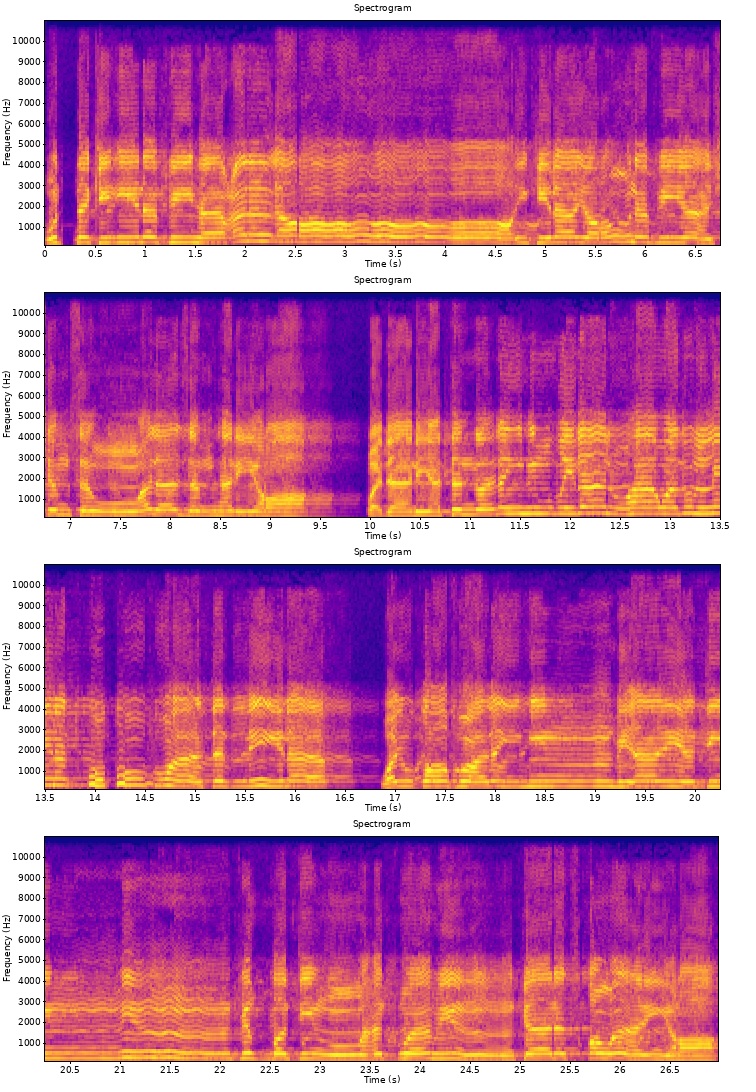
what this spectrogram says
متكئين فيها على الأرائك لا يرون فيها شمسا ولا زمهريرا. ودانية عليهم ظلالها وذللت قطوفها تذليلا. ويطاف عليهم بآية من فضة وأكواب كانت قواريرا.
